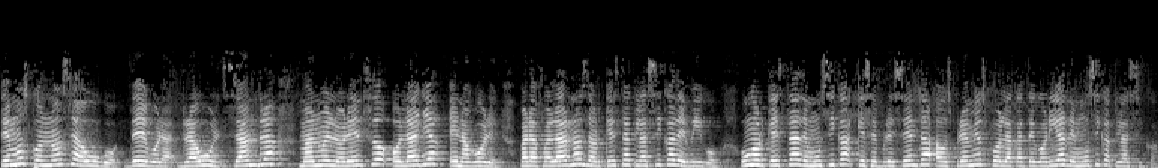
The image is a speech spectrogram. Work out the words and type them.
Temos con nos a Hugo, Débora, Raúl, Sandra, Manuel Lorenzo, Olaya e Nagore para falarnos da Orquesta Clásica de Vigo, unha orquesta de música que se presenta aos premios pola categoría de música clásica.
